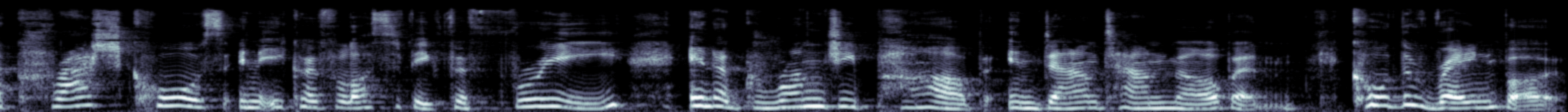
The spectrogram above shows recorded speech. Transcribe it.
a crash course in eco philosophy for free in a grungy pub in downtown Melbourne called the Rainbow.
